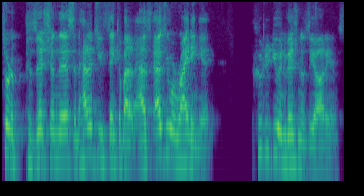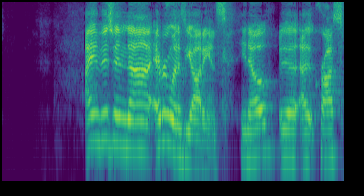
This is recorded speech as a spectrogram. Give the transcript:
sort of position this, and how did you think about it as as you were writing it? Who did you envision as the audience? I envision uh, everyone as the audience, you know, uh, across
